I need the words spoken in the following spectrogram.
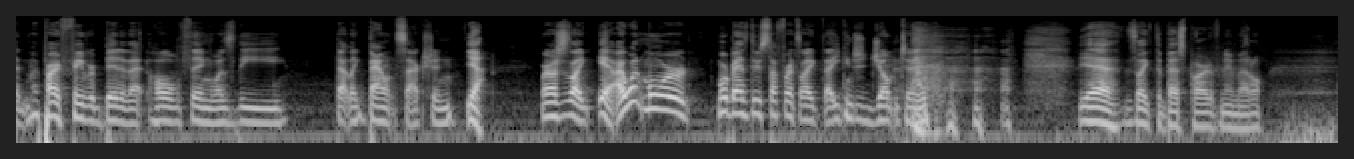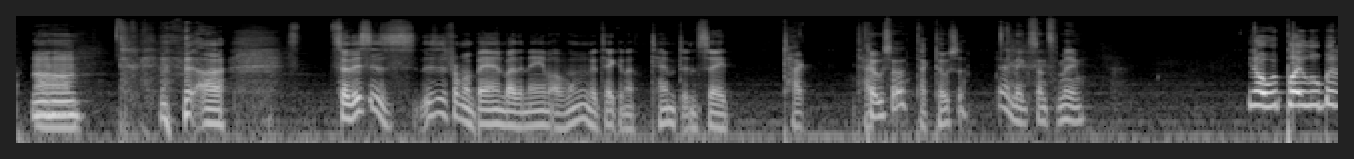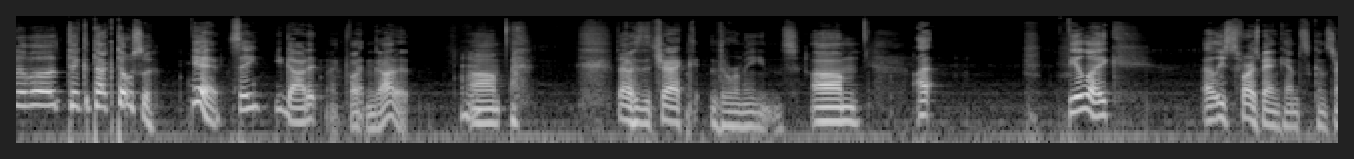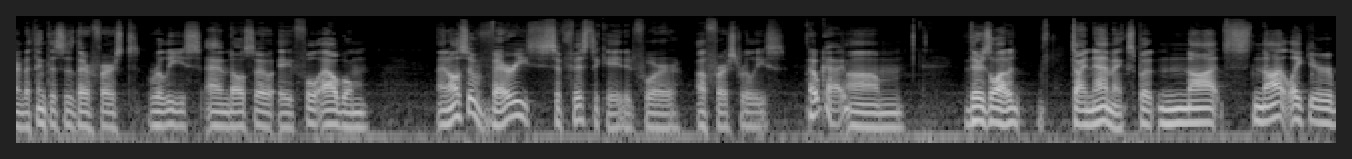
My probably favorite bit of that whole thing was the that like bounce section Yeah. where I was just like, yeah, I want more more bands to do stuff where it's like that you can just jump to. Yeah, it's like the best part of new metal. Mhm. Um, uh, so this is this is from a band by the name of I'm gonna take an attempt and say tac, tac Tosa? Tactosa. That makes sense to me. You know, we'll play a little bit of a take a Tactosa. Yeah, see, you got it. I fucking got it. Um, that was the track "The Remains." Um, I feel like, at least as far as Bandcamp's concerned, I think this is their first release and also a full album, and also very sophisticated for a first release. Okay. Um, there's a lot of dynamics, but not not like your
